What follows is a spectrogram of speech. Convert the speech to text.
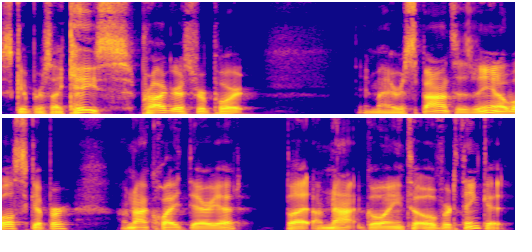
Skipper's like, Case, progress report. And my response is, you know, well, Skipper, I'm not quite there yet, but I'm not going to overthink it.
